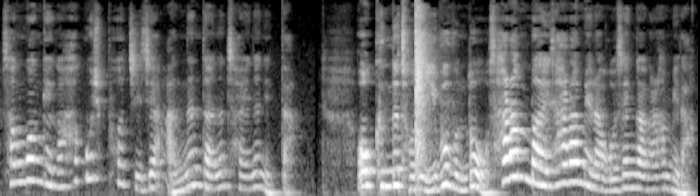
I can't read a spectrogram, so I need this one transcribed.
성관계가 하고 싶어지지 않는다는 차이는 있다. 어, 근데 저는 이 부분도 사람 바이 사람이라고 생각을 합니다.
